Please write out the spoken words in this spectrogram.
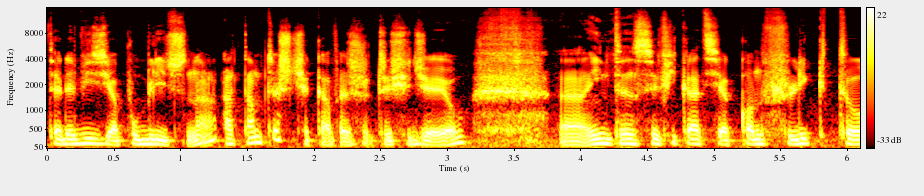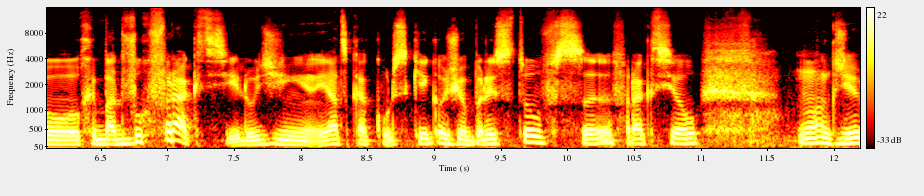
telewizja publiczna, a tam też ciekawe rzeczy się dzieją. E, intensyfikacja konfliktu chyba dwóch frakcji, ludzi Jacka Kurskiego, ziobrystów z frakcją no, gdzie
